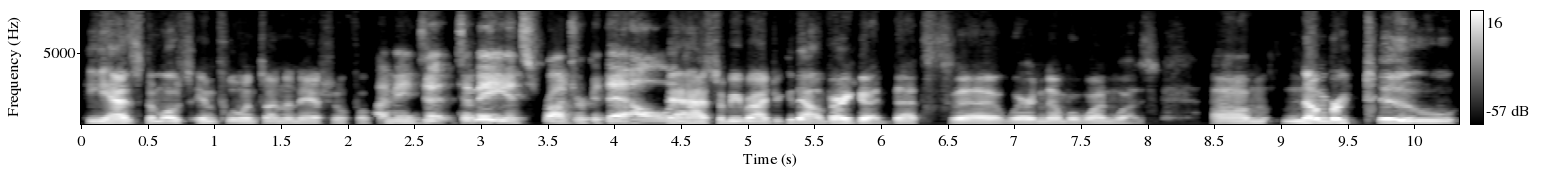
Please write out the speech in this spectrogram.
He has the most influence on the National Football. I mean, to, to me, it's Roger Goodell. Yeah, it has to be Roger Goodell. Very good. That's uh, where number one was. Um, number two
